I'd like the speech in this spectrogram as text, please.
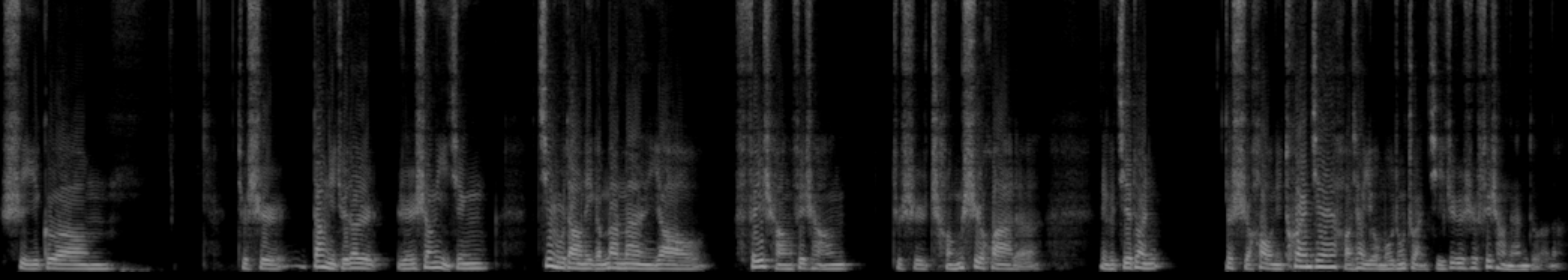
是一个，就是当你觉得人生已经进入到那个慢慢要非常非常。就是城市化的那个阶段的时候，你突然间好像有某种转机，这个是非常难得的。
